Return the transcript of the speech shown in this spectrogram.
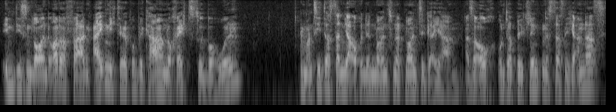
in diesen Law and Order Fragen eigentlich die Republikaner noch rechts zu überholen. Und man sieht das dann ja auch in den 1990er Jahren. Also auch unter Bill Clinton ist das nicht anders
